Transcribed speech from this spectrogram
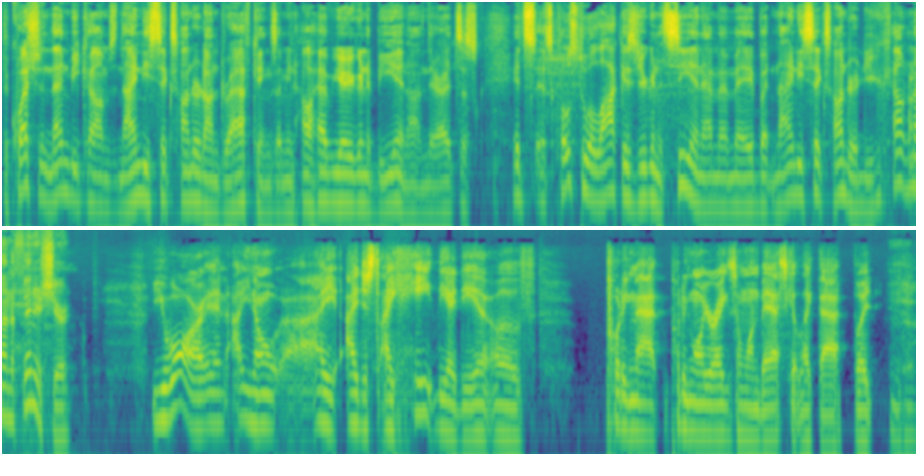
The question then becomes 9600 on DraftKings. I mean, how heavy are you going to be in on there? It's just, it's as close to a lock as you're going to see in MMA, but 9600, you're counting on a finish here. You are, and I, you know, I, I just, I hate the idea of putting that, putting all your eggs in one basket like that. But mm-hmm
